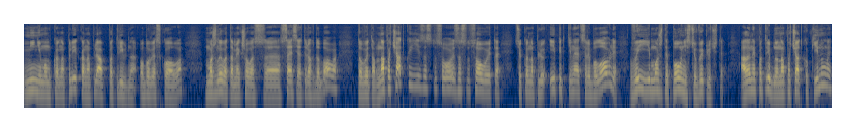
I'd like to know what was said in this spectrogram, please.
мінімум коноплі. Конопля потрібна обов'язково. Можливо, там, якщо у вас е, сесія трьохдобова, то ви там на початку її застосовує- застосовуєте цю коноплю, і під кінець риболовлі ви її можете повністю виключити. Але не потрібно на початку кинули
